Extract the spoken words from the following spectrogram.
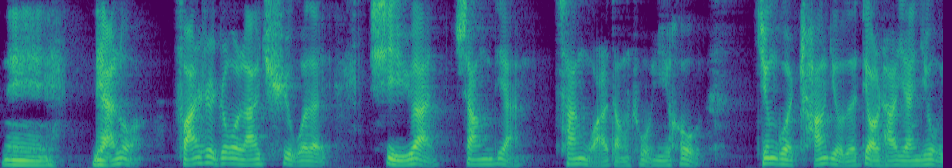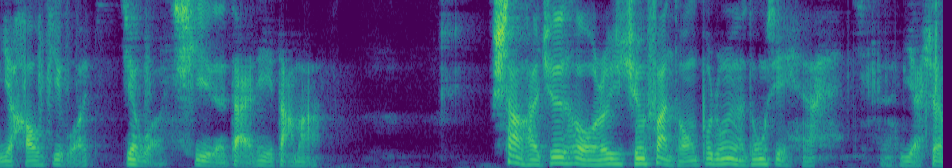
那联络。凡是周恩来去过的戏院、商店、餐馆等处，以后经过长久的调查研究，也毫无结果。结果气得戴笠大骂：“上海区的特务是一群饭桶，不中用的东西。”哎，也是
